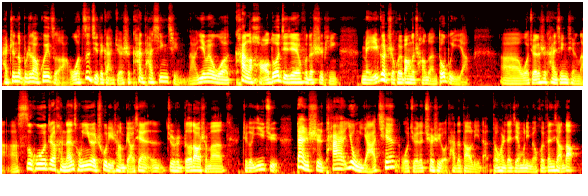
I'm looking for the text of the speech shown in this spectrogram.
还真的不知道规则啊。我自己的感觉是看他心情啊，因为我看了好多杰杰耶夫的视频，每一个指挥棒的长短都不一样。啊，我觉得是看心情的啊，似乎这很难从音乐处理上表现，就是得到什么这个依据。但是他用牙签，我觉得确实有他的道理的。等会儿在节目里面会分享到。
